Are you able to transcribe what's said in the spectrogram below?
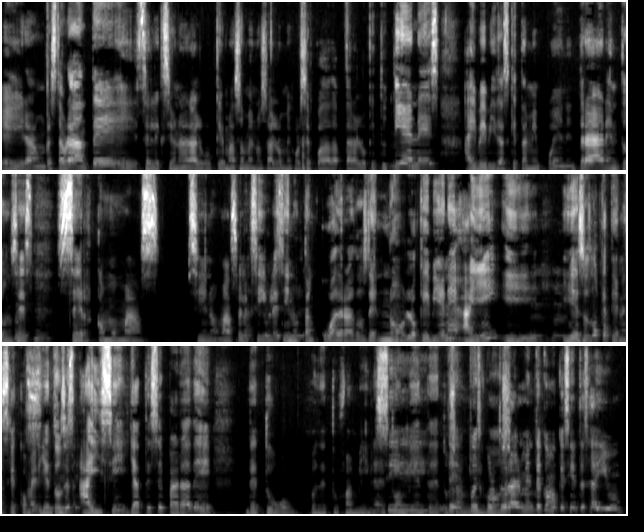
e ir a un restaurante, eh, seleccionar algo que más o menos a lo mejor se pueda adaptar a lo que tú tienes. Hay bebidas que también pueden entrar, entonces ser como más Sí, ¿no? Más, flexibles y no tan cuadrados de, no, lo que viene ahí y, y eso es lo que tienes que comer. y entonces ahí sí, ya te separa de, de tu, pues de tu familia, de tu ambiente, de tus pues, amigos. Pues culturalmente como que sientes ahí un,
